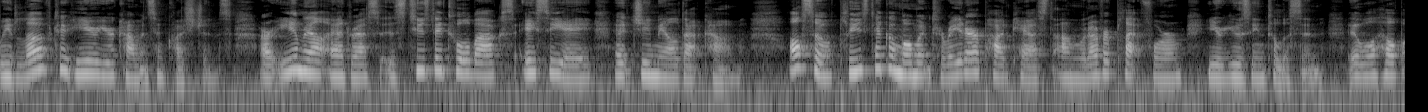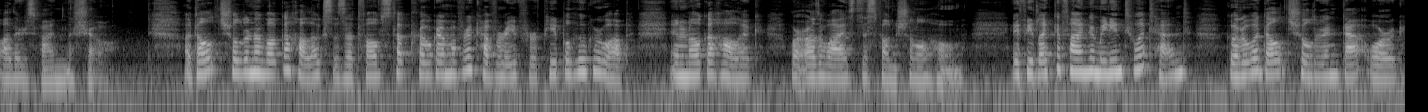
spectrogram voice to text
We'd love to hear your comments and questions. Our email address is tuesdaytoolboxaca at gmail.com. Also, please take a moment to rate our podcast on whatever platform you're using to listen. It will help others find the show. Adult Children of Alcoholics is a 12 step program of recovery for people who grew up in an alcoholic or otherwise dysfunctional home. If you'd like to find a meeting to attend, go to adultchildren.org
